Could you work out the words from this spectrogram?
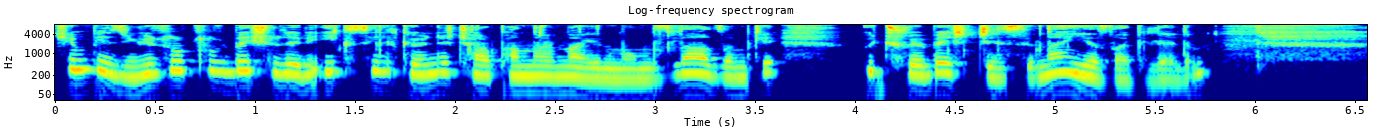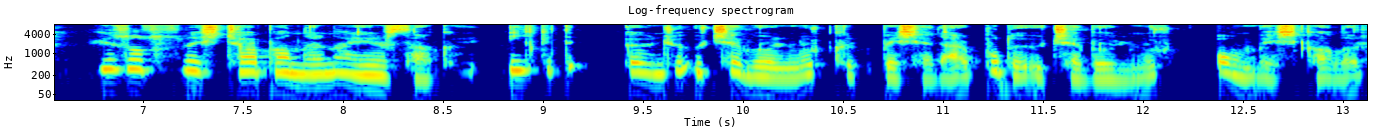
Şimdi biz 135 üzeri x'i ilk önce çarpanlarına ayırmamız lazım ki 3 ve 5 cinsinden yazabilelim. 135 çarpanlarına ayırırsak ilk önce 3'e bölünür 45 eder. Bu da 3'e bölünür 15 kalır.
